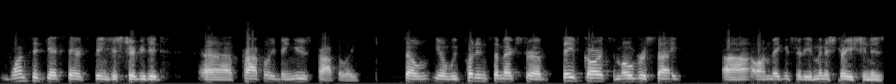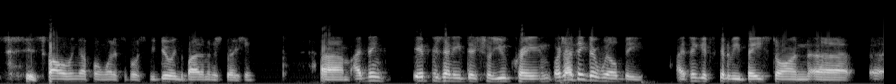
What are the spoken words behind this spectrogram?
once it gets there, it's being distributed uh, properly, being used properly. So, you know, we put in some extra safeguards, some oversight uh, on making sure the administration is is following up on what it's supposed to be doing. The Biden administration. Um, I think if there's any additional Ukraine, which I think there will be, I think it's going to be based on uh, uh,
